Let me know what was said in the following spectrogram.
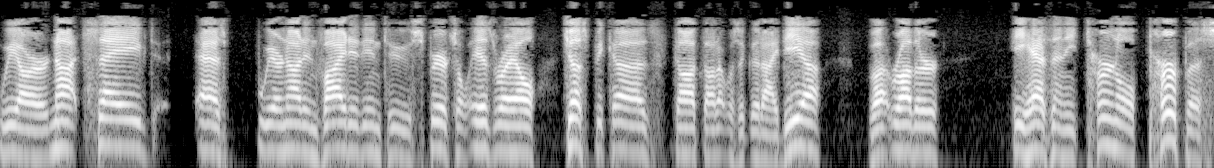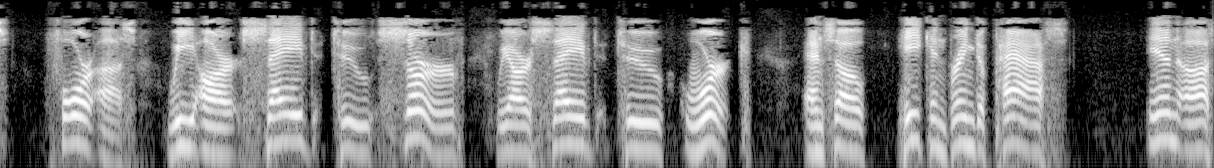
we are not saved as we are not invited into spiritual Israel just because God thought it was a good idea, but rather He has an eternal purpose for us. We are saved to serve. We are saved to work. And so He can bring to pass in us,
